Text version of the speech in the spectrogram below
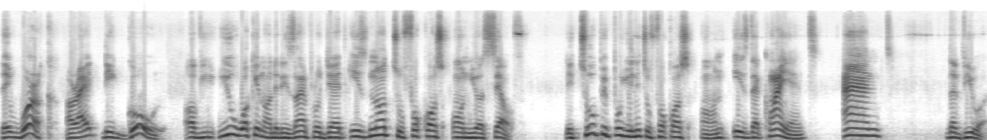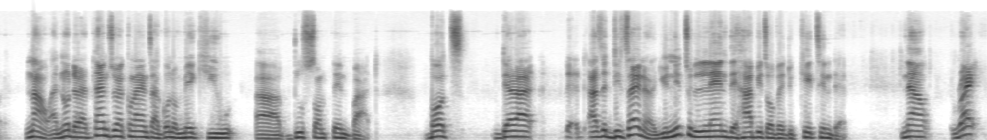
The work, all right, the goal of you, working on the design project is not to focus on yourself. The two people you need to focus on is the client and the viewer. Now, I know there are times when clients are going to make you uh, do something bad. But there are, as a designer, you need to learn the habit of educating them. Now, right,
